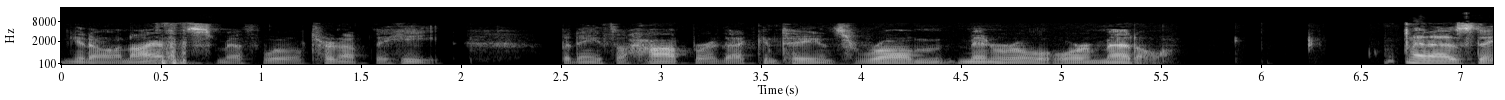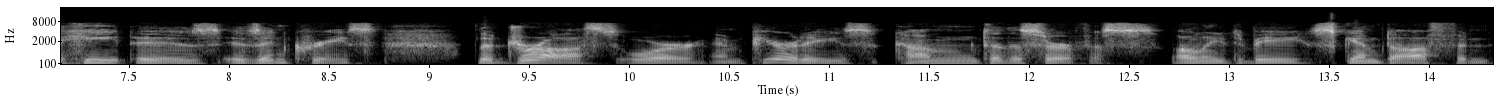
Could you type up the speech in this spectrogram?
you know an ironsmith will turn up the heat beneath a hopper that contains raw mineral or metal. And as the heat is is increased, the dross or impurities come to the surface, only to be skimmed off and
